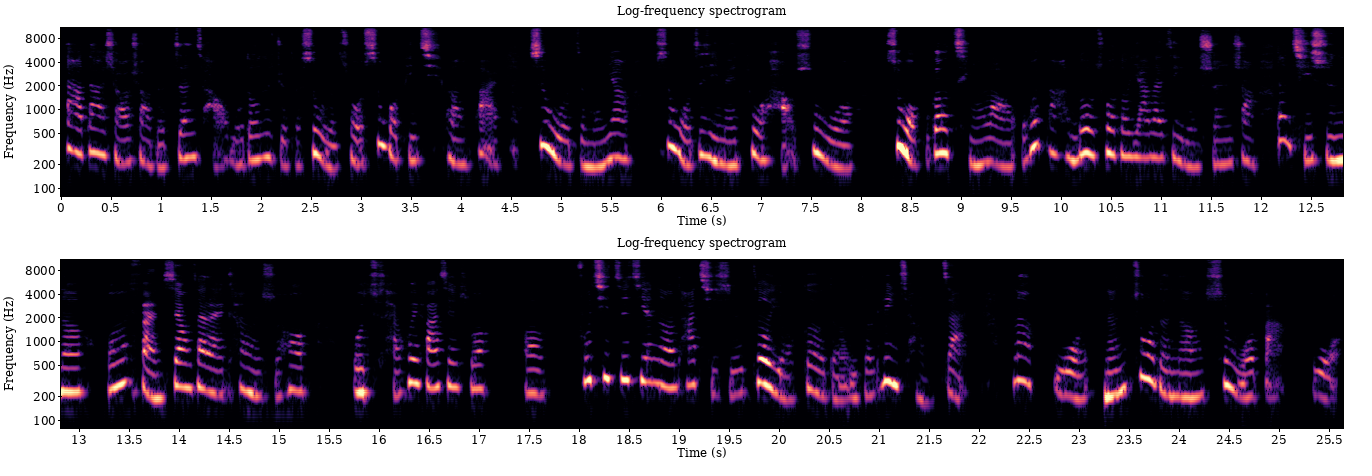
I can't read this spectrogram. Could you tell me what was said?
大大小小的争吵，我都是觉得是我的错，是我脾气很坏，是我怎么样，是我自己没做好，是我是我不够勤劳。我会把很多的错都压在自己的身上。但其实呢，我们反向再来看的时候，我才会发现说，呃，夫妻之间呢，他其实各有各的一个立场在。那我能做的呢，是我把我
